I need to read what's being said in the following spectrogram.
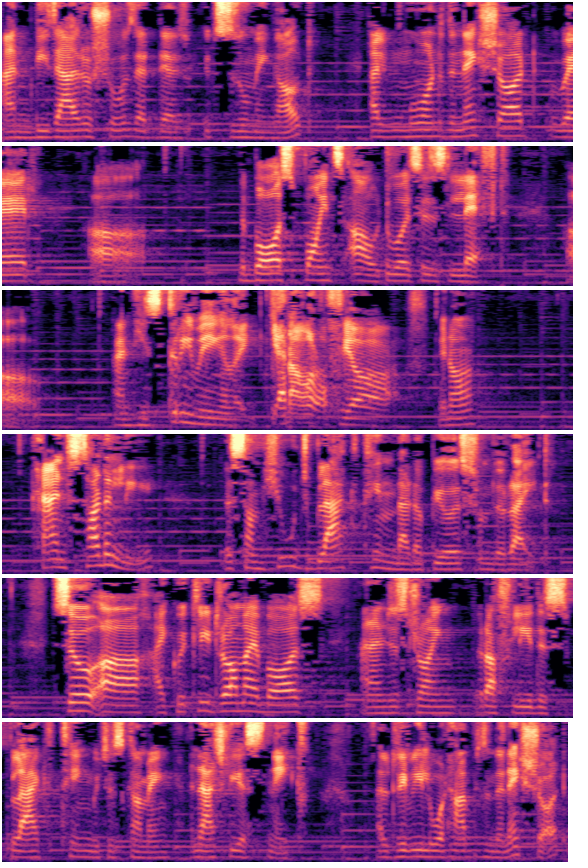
and these arrow shows that there's it's zooming out. I'll move on to the next shot where uh, the boss points out towards his left uh, and he's screaming like get out of here you know? And suddenly there's some huge black thing that appears from the right. So uh, i quickly draw my boss and I'm just drawing roughly this black thing which is coming and actually a snake. I'll reveal what happens in the next shot.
